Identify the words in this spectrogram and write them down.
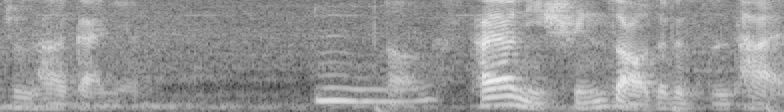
就是它的概念。嗯。啊、它要你寻找这个姿态，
